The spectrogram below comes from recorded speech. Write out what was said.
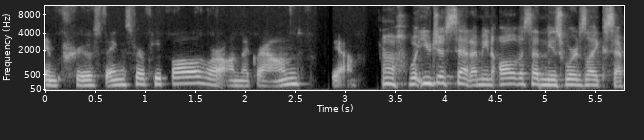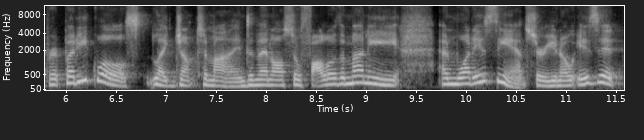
improve things for people who are on the ground. Yeah. Oh, what you just said. I mean, all of a sudden, these words like separate but equals like jump to mind, and then also follow the money. And what is the answer? You know, is it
